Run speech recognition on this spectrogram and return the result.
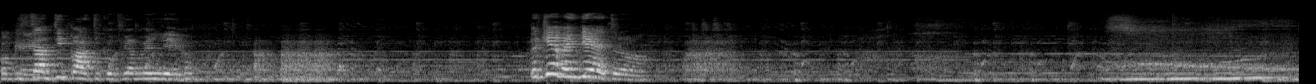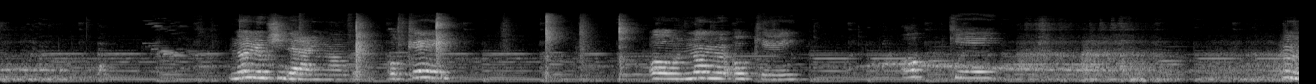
Mi Ok. sta antipatico fiammellero. Perché va indietro? Non ne ucciderai un altro, ok? O non ok? Ok. Mm.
